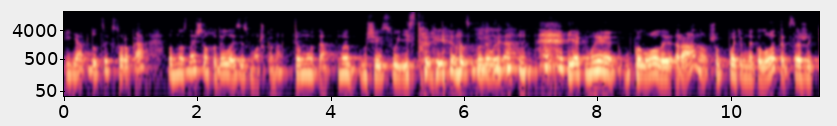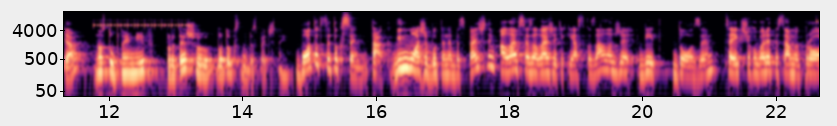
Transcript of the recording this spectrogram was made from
І я б до цих 40 однозначно ходила зі зморшками. Тому так, ми ще й свої історії розповіли. Як ми кололи рано, щоб потім не колоти все життя. Наступний міф про те, що ботокс небезпечний. Ботокс це токсин. Так, він може бути небезпечним, але все залежить, як я сказала, вже від дози. Це якщо говорити саме про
